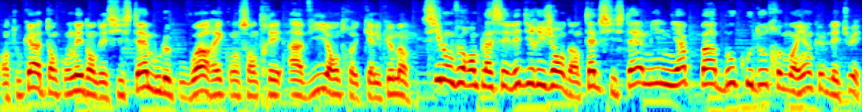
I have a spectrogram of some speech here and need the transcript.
En tout cas, tant qu'on est dans des systèmes où le pouvoir est concentré à vie entre quelques mains. Si l'on veut remplacer les dirigeants d'un tel système, il n'y a pas beaucoup d'autres moyens que de les tuer.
